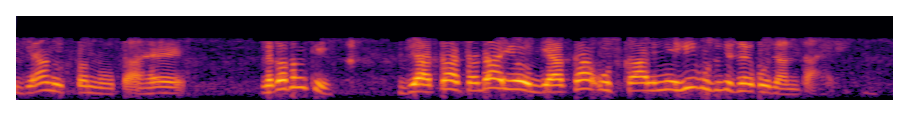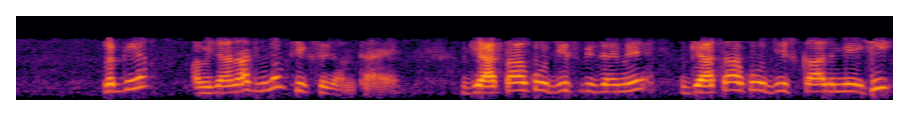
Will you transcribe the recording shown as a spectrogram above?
ज्ञान उत्पन्न होता है। लगा पंक्ति? ज्ञाता तदा यो ज्ञाता उस काल में ही उस विषय को जानता है। लग गया? अभिजानात मतलब ठीक से जानता है। ज्ञाता को जिस विषय में, ज्ञाता को जिस काल में ही,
